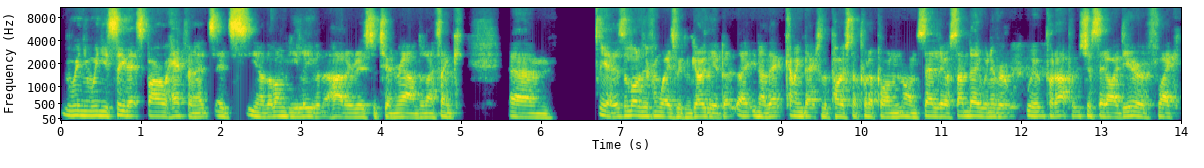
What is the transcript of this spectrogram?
When you when you see that spiral happen, it's it's you know, the longer you leave it, the harder it is to turn around. And I think um yeah, there's a lot of different ways we can go there, but uh, you know that coming back to the post I put up on on Saturday or Sunday, whenever we put up, it was just that idea of like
